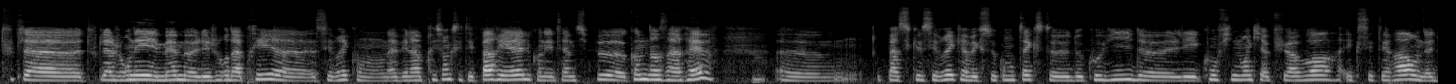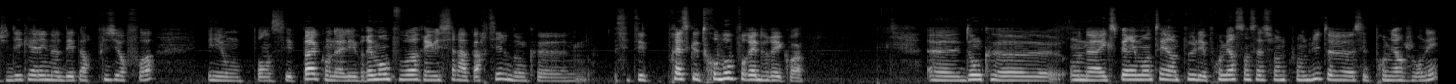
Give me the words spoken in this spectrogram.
toute la, toute la journée et même les jours d'après, euh, c'est vrai qu'on avait l'impression que c'était pas réel, qu'on était un petit peu euh, comme dans un rêve. Mm. parce que c'est vrai qu'avec ce contexte de Covid, les confinements qu'il y a pu avoir, etc., on a dû décaler notre départ plusieurs fois. Et on pensait pas qu'on allait vraiment pouvoir réussir à partir. Donc c'était presque trop beau pour être vrai, quoi. donc on a expérimenté un peu les premières sensations de conduite cette première journée.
